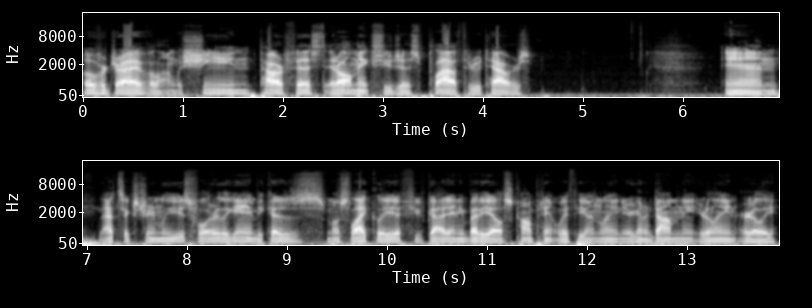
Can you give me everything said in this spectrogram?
overdrive, along with Sheen, Power Fist, it all makes you just plow through towers. And that's extremely useful early game because most likely, if you've got anybody else competent with you in lane, you're going to dominate your lane early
